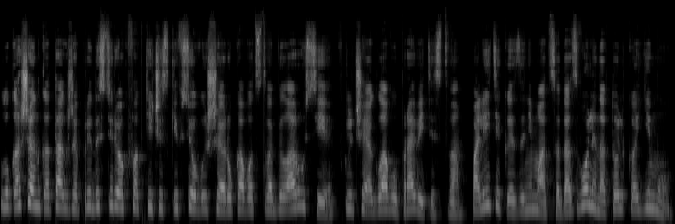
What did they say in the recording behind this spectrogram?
Лукашенко также предостерег фактически все высшее руководство Белоруссии, включая главу правительства. Политикой заниматься дозволено только ему.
